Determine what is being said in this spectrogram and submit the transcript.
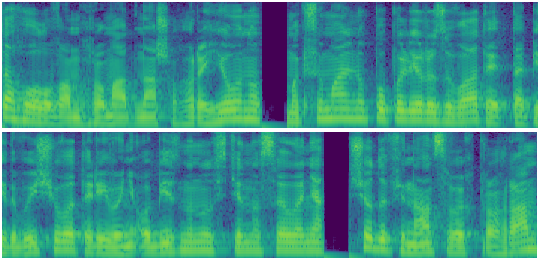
та головам громад нашого регіону максимально популяризувати та підвищувати рівень обізнаності населення щодо фінансових програм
